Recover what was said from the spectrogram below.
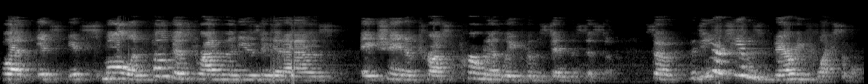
But it's, it's small and focused rather than using it as a chain of trust permanently for the state of the system. So the DRTM is very flexible.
